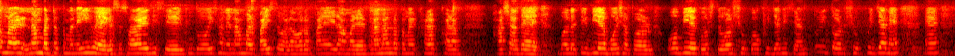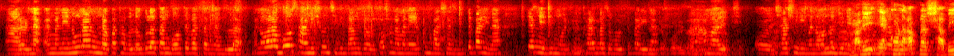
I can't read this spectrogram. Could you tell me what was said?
আমার নাম্বারটা তো মানে ই হয়ে গেছে সরাই দিছে কিন্তু ওইখানে নাম্বার পাইছে ওরা ওরা পায় এরা আমার নানান রকমের খারাপ খারাপ ভাষা দেয় বলে তুই বিয়ে বৈশা পর ও বিয়ে করছে ওর সুখ ও খুঁজে নিছেন তুই তোর সুখ খুঁজে নে আর না মানে নোংরা নোংরা কথা বলে ওগুলো তো আমি বলতে পারতাম না ওগুলা মানে ওরা বলছে আমি শুনছি কিন্তু আমি তো কখনো মানে এরকম ভাষা দিতে পারি না কেমনে দিব এরকম খারাপ ভাষা বলতে পারি না। আমার শাশুড়ি মানে অন্য মানে এখন আপনার স্বামী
